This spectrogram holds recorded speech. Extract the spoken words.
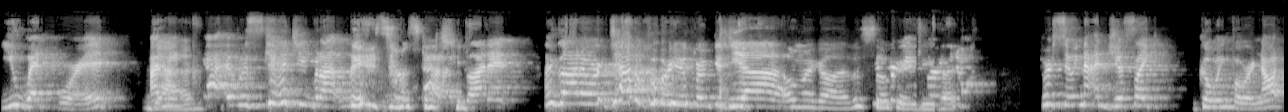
you went for it. I Yeah. mean, yeah, it was sketchy, but at least so out. I'm sketchy. glad it. I'm glad it worked out for you from Kijiji. Yeah. Oh my god, that's so Good you crazy. for, But you know, pursuing that and just like going forward, not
